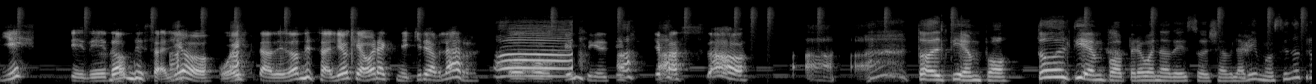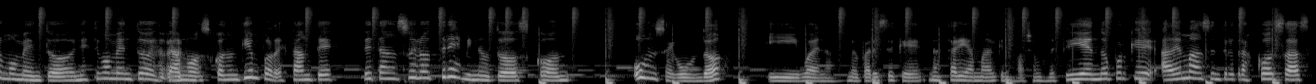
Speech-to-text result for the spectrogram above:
¿y este de dónde salió? ¿O esta de dónde salió que ahora me quiere hablar? O, Ah. o gente que decís, ¿qué pasó? todo el tiempo. Todo el tiempo, pero bueno, de eso ya hablaremos en otro momento. En este momento estamos con un tiempo restante de tan solo tres minutos con un segundo. Y bueno, me parece que no estaría mal que nos vayamos despidiendo, porque además, entre otras cosas,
